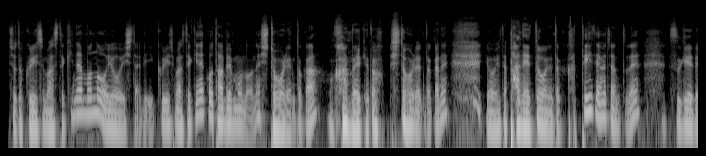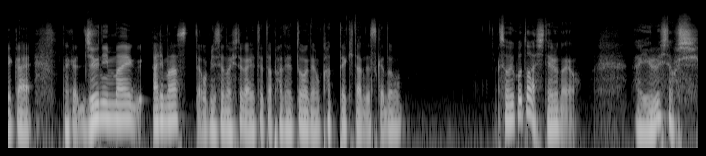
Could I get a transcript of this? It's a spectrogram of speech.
ちょっとクリスマス的なものを用意したりクリスマス的なこう食べ物をねシュトーレンとかわかんないけど シュトーレンとかね用意したパネトーネとか買ってきたよちゃんとね。すげえでかい。なんか10人前ありますってお店の人が言ってたパネトーネを買ってきたんですけどそういうことはしてるのよ。許してほしい。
